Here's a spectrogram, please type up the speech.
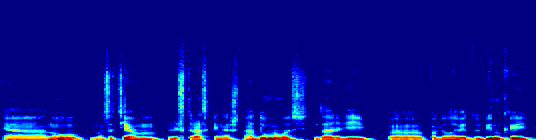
Э, ну, затем Листрас, конечно, одумалась, дали ей по, по голове дубинкой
